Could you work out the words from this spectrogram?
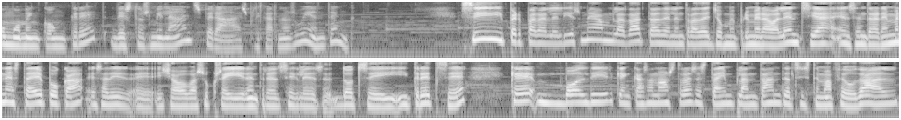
un moment concret d'estos mil anys per a explicar-nos-ho i entenc. Sí, per paral·lelisme amb la data de l'entrada de Jaume I a València, ens centrarem en aquesta època, és a dir, eh, això va succeir entre els segles XII i XIII, que vol dir que en casa nostra s'està implantant el sistema feudal,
